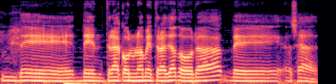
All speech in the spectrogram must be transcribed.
de, de entrar con una ametralladora, de. O sea,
